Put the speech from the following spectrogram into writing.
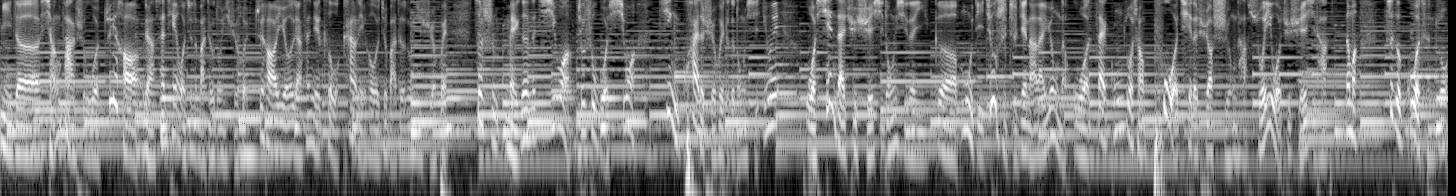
你的想法是我最好两三天我就能把这个东西学会，最好有两三节课我看了以后我就把这个东西学会，这是每个人的期望，就是我希望尽快的学会这个东西，因为我现在去学习东西的一个目的就是直接拿来用的，我在工作上迫切的需要使用它，所以我去学习它。那么这个过程中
